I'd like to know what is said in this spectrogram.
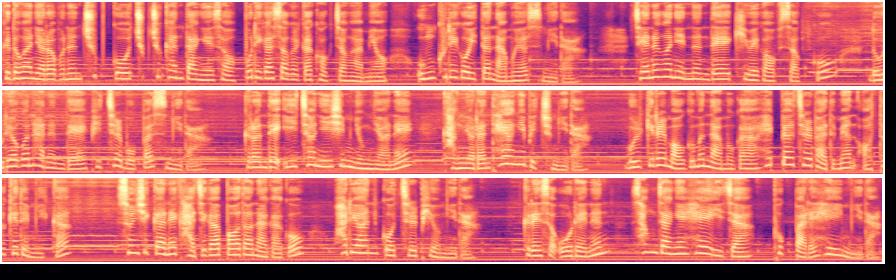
그동안 여러분은 춥고 축축한 땅에서 뿌리가 썩을까 걱정하며 웅크리고 있던 나무였습니다. 재능은 있는데 기회가 없었고 노력은 하는데 빛을 못 봤습니다. 그런데 2026년에 강렬한 태양이 비춥니다. 물기를 머금은 나무가 햇볕을 받으면 어떻게 됩니까? 순식간에 가지가 뻗어나가고 화려한 꽃을 피웁니다. 그래서 올해는 성장의 해이자 폭발의 해입니다.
